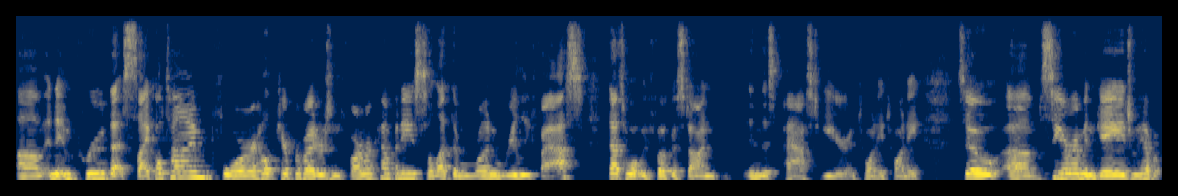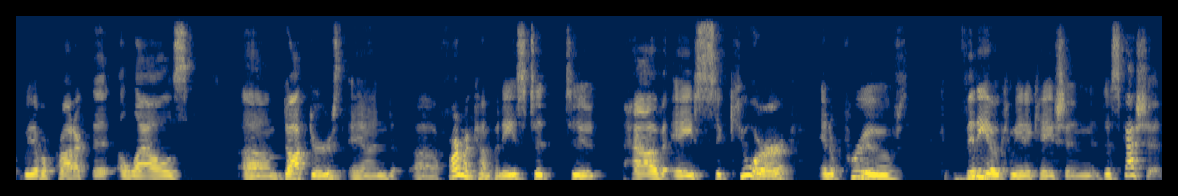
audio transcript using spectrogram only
um, and improve that cycle time for healthcare providers and pharma companies to let them run really fast. That's what we focused on in this past year in 2020. So um, CRM Engage, we have we have a product that allows um, doctors and uh, pharma companies to to have a secure and approved video communication discussion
